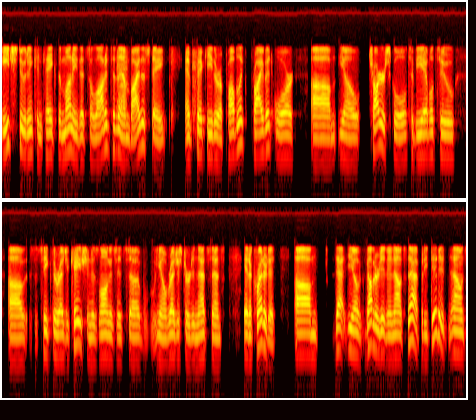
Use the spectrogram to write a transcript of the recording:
each student can take the money that's allotted to them by the state and pick either a public, private, or um, you know charter school to be able to uh, seek their education as long as it's uh, you know registered in that sense and accredited. Um, that you know, governor didn't announce that, but he did announce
